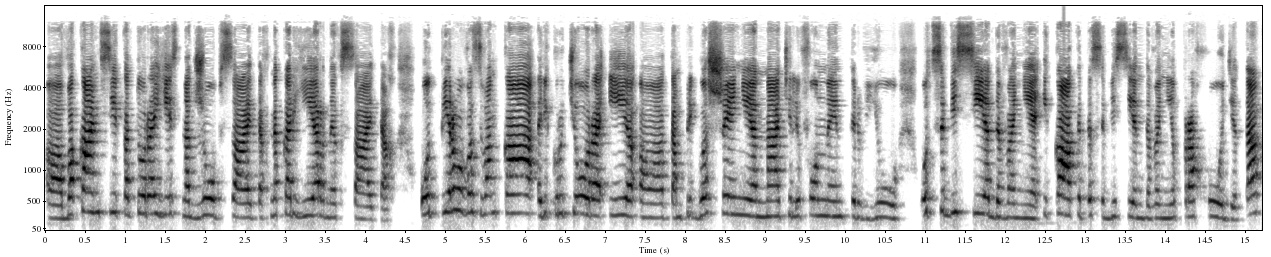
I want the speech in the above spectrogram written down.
а, вакансии, которая есть на джоб-сайтах, на карьерных сайтах, от первого звонка рекрутера и там приглашения на телефонное интервью, от собеседования и как это собеседование проходит, так,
